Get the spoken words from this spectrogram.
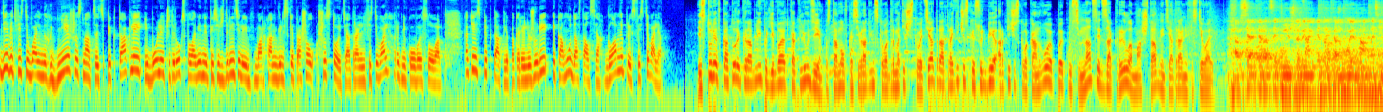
9 фестивальных дней, 16 спектаклей и более четырех с половиной тысяч зрителей. В Архангельске прошел шестой театральный фестиваль «Родниковое слово». Какие спектакли покорили жюри и кому достался главный приз фестиваля? История, в которой корабли погибают как люди. Постановка Северодвинского драматического театра о трагической судьбе арктического конвоя ПК-17 закрыла масштабный театральный фестиваль. А вся операция по уничтожению этого конвоя будет носить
